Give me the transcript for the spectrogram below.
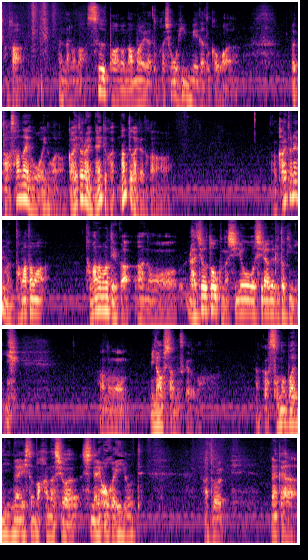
なんかなんだろうなスーパーの名前だとか商品名だとかは出さない方がいいのかな？ガイドラインないとかなんて書いてあったかな？ガイドラインもたまたまたまたまというかあのラジオトークの仕様を調べるときに あの見直したんですけどなんかその場にいない人の話はしない方がいいよって。あとなんか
